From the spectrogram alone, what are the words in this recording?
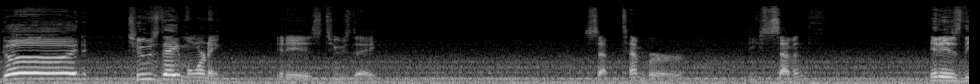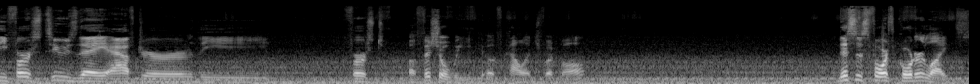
Good Tuesday morning. It is Tuesday, September the 7th. It is the first Tuesday after the first official week of college football. This is fourth quarter lights.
